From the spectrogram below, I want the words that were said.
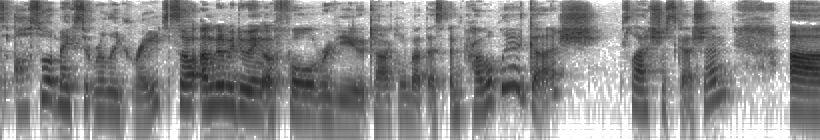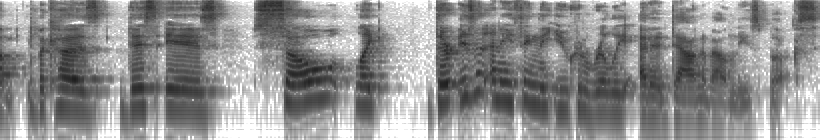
that's also what makes it really great. So I'm gonna be doing a full review talking about this and probably a gush slash discussion um, because this is so like there isn't anything that you can really edit down about in these books.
